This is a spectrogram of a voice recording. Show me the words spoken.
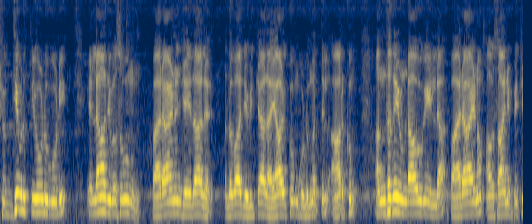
ശുദ്ധിവൃത്തിയോടുകൂടി എല്ലാ ദിവസവും പാരായണം ചെയ്താൽ അഥവാ ജപിച്ചാൽ അയാൾക്കും കുടുംബത്തിൽ ആർക്കും അന്ധതയുണ്ടാവുകയില്ല. പാരായണം അവസാനിപ്പിച്ച്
